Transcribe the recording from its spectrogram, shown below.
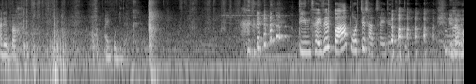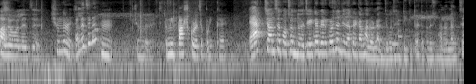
আরে বাহ। আই পড়ি দেখ। তিন সাইজের পা পড়ছে সাত সাইজের। এটা ভালো বলেছে। সুন্দর হয়েছে। ভালো আছে না? হুম সুন্দর হয়েছে। তুমি পাশ করেছ পরীক্ষায়। এক চান্সে পছন্দ হয়েছে। এটা বের করেছেন যে দেখো এটা ভালো লাগছে। বলছে হ্যাঁ ঠিকই তো এটা তো বেশ ভালো লাগছে।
